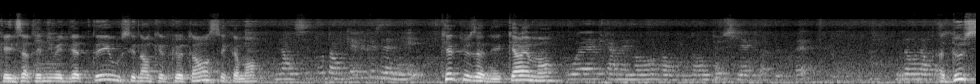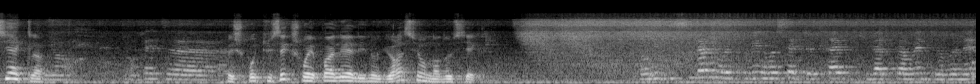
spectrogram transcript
qui a une certaine immédiateté ou c'est dans quelques temps C'est comment? Non, c'est pour dans quelques années. Quelques années, carrément. Ouais, carrément, dans, dans deux siècles à peu près. Non, deux siècles Non. En fait, euh, Mais je, tu sais que je ne pourrais pas aller à l'inauguration dans deux siècles. on est d'ici là, j'aurais trouvé une recette de crêpes qui va te permettre de renaître.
